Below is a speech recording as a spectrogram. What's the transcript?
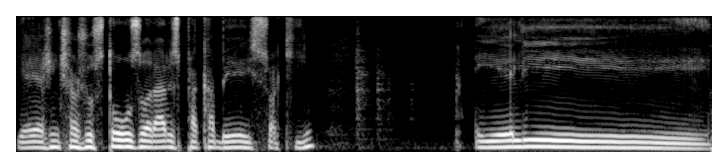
E aí a gente ajustou os horários para caber isso aqui. E ele.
